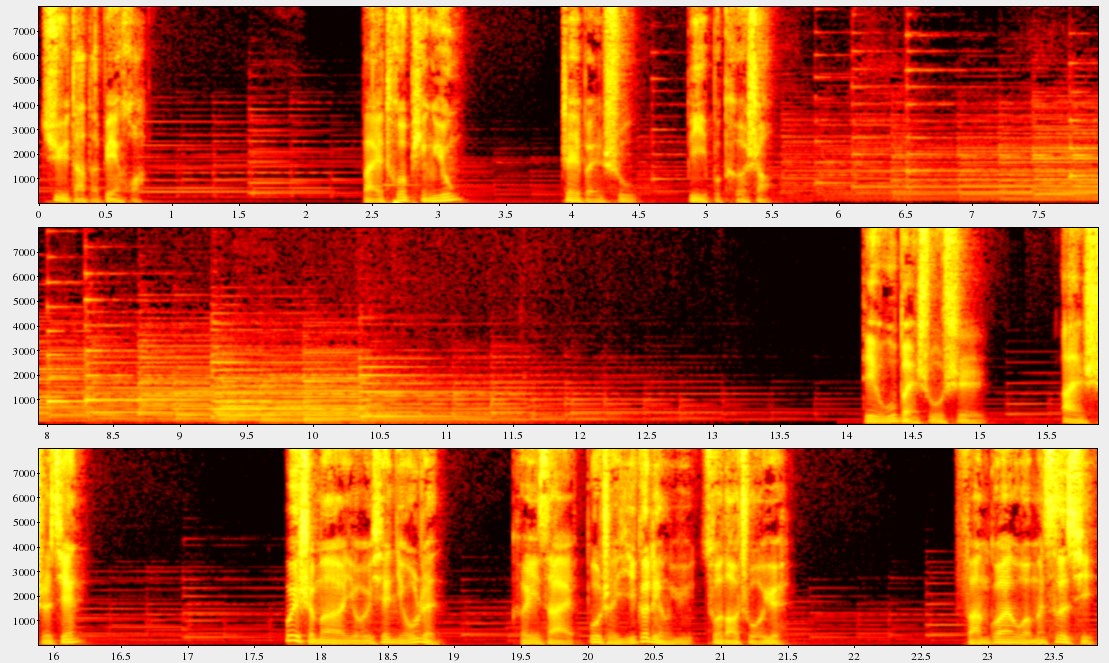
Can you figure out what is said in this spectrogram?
巨大的变化，摆脱平庸，这本书必不可少。第五本书是《按时间》。为什么有一些牛人可以在不止一个领域做到卓越？反观我们自己，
